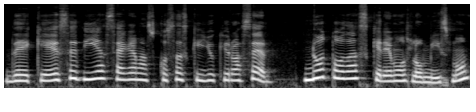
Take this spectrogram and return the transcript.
de que ese día se hagan las cosas que yo quiero hacer. No todas queremos lo mismo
